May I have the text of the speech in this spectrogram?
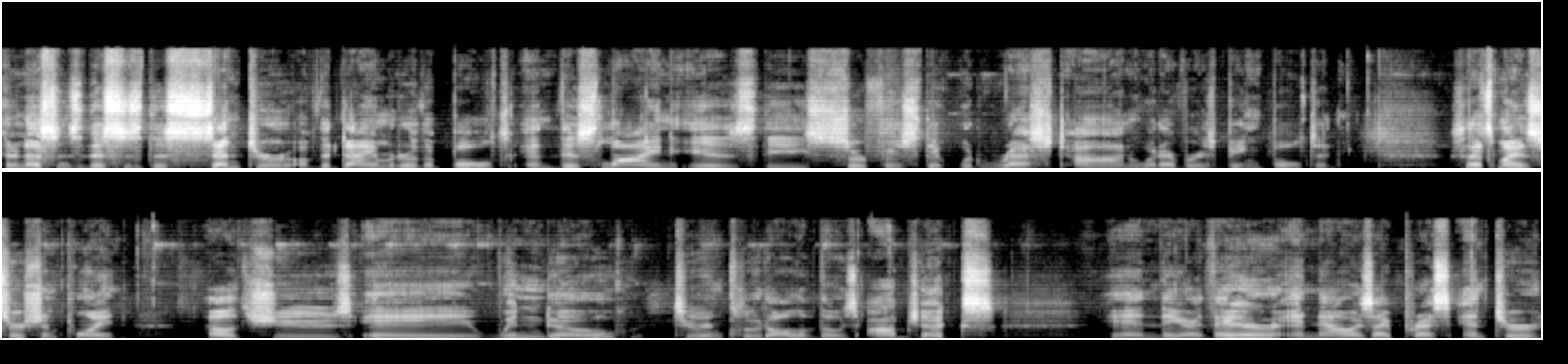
And in essence this is the center of the diameter of the bolt and this line is the surface that would rest on whatever is being bolted. So that's my insertion point. I'll choose a window to include all of those objects and they are there and now as I press enter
